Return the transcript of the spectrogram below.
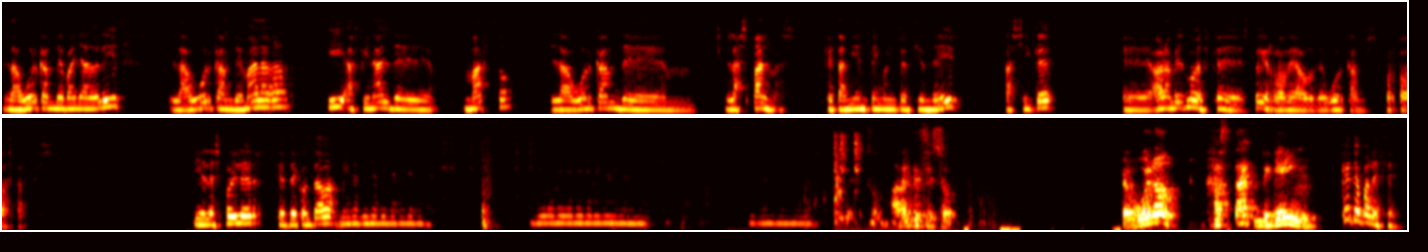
la WordCamp de Valladolid, la WordCamp de Málaga y a final de marzo la WordCamp de mm, Las Palmas, que también tengo intención de ir. Así que eh, ahora mismo es que estoy rodeado de WordCamps por todas partes. Y el spoiler que te contaba, mira, mira, mira, mira, mira. Mira, mira, mira, mira, mira, mira. Mira, mira, mira. A ver qué es eso. Pero bueno, hashtag the game. ¿Qué te parece?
